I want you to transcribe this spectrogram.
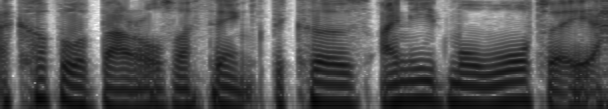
a couple of barrels, I think, because I need more water. It,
